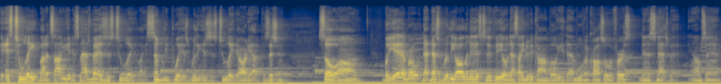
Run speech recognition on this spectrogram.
it's too late. By the time you hit the snatch back, it's just too late. Like simply put, it's really it's just too late. They're already out of position. So um but yeah, bro, that, that's really all it is to the video. That's how you do the combo. You hit that moving crossover first, then a snatchback. You know what I'm saying?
